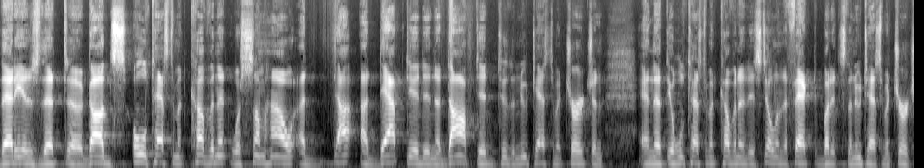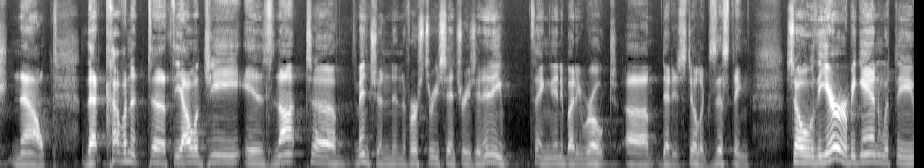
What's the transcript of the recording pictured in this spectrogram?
That is, that uh, God's Old Testament covenant was somehow ad- adapted and adopted to the New Testament church, and, and that the Old Testament covenant is still in effect, but it's the New Testament church now. That covenant uh, theology is not uh, mentioned in the first three centuries in any thing anybody wrote um, that is still existing. So the error began with the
